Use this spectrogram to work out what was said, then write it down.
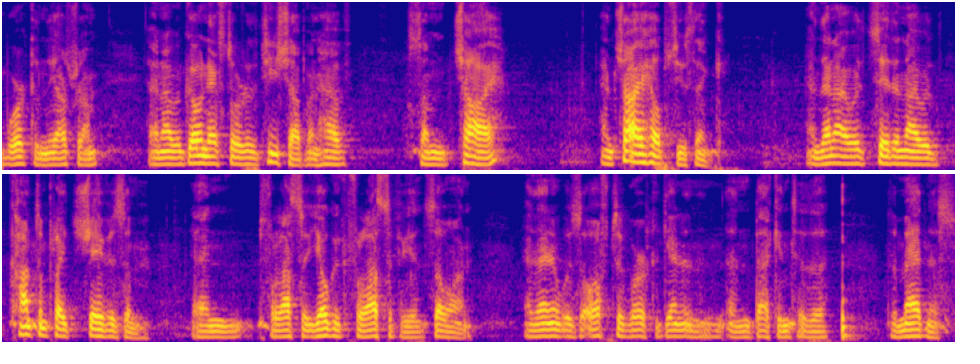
work in the ashram, and I would go next door to the tea shop and have some chai, and chai helps you think. And then I would sit and I would contemplate Shaivism and philosophy, yogic philosophy and so on and then it was off to work again and, and back into the, the madness.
